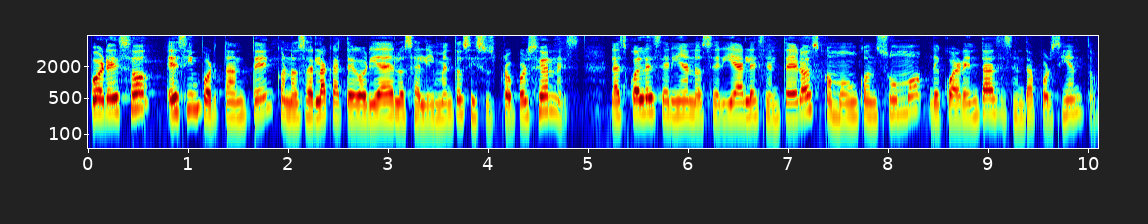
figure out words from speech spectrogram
Por eso es importante conocer la categoría de los alimentos y sus proporciones, las cuales serían los cereales enteros como un consumo de 40 a 60%,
